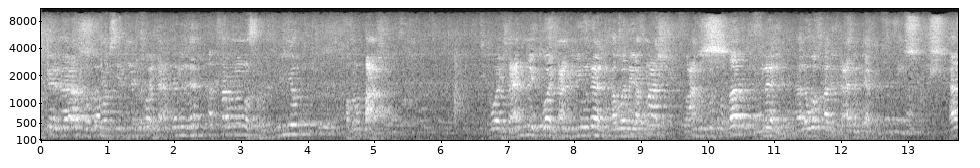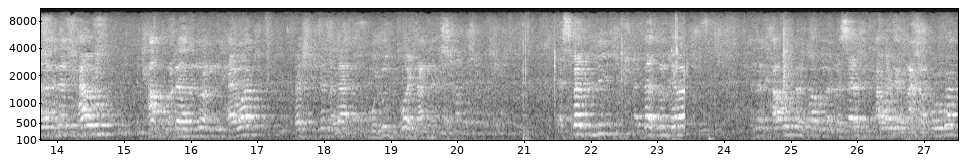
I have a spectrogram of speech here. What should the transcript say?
وكالمرات والله 50 كويس عندنا منها أكثر من النصف 313 كويس عندنا كويس عند اليونان حوالي 12 وعند البرتغال 8 هذا هو خارج العالم كامل هذا إحنا نحاولوا نحافظوا على هذا النوع من الحيوان باش يتم وجود كويس عندنا الاسباب اللي ادت من نحاول بعض المسافه حوالي 12 قربات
